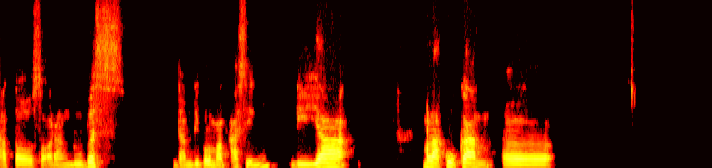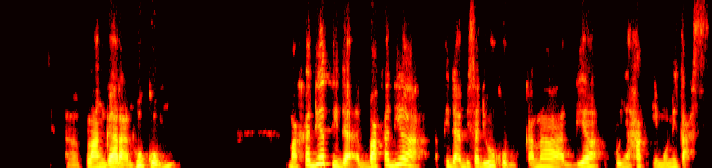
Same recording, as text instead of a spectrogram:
atau seorang dubes dan diplomat asing dia melakukan uh, pelanggaran hukum, maka dia tidak maka dia tidak bisa dihukum karena dia punya hak imunitas.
